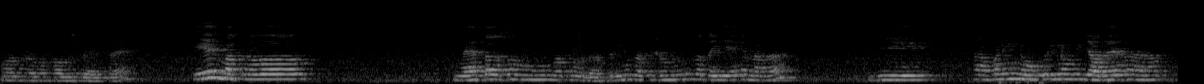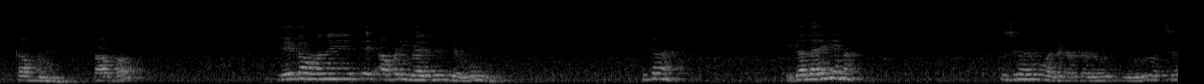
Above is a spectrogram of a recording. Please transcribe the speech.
ਮਤਲਬ ਹਾਊਸ ਵਾਈਫ ਹੈ ਇਹ ਮਤਲਬ ਮੈਂ ਤਾਂ ਤੁਹਾਨੂੰ ਮਤਲਬ ਦੱਸ ਰਹੀ ਹਾਂ, ਬਾਕੀ ਤੁਹਾਨੂੰ ਵੀ ਪਤਾ ਹੀ ਹੈ ਗੱਲਾਂ ਦਾ ਜੀ ਆਪਣੀ ਨੌਕਰੀ ਨੂੰ ਵੀ ਜ਼ਿਆਦਾ ਕੰਮ ਨੇ ਟਾਪ ਇਹ ਕੰਮ ਨੇ ਤੇ ਆਪਣੀ ਵੈਲਿਊ ਜਮੀ ਨਹੀਂ। ਠੀਕ ਹੈ ਨਾ? ਇਹ ਗੱਲ ਹੈਗੀ ਨਾ? ਤੁਸੀਂ ਮੈਨੂੰ ਕਮੈਂਟ ਕਰਕੇ ਜ਼ਰੂਰ ਜ਼ਰੂਰ ਦੱਸਿਓ।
